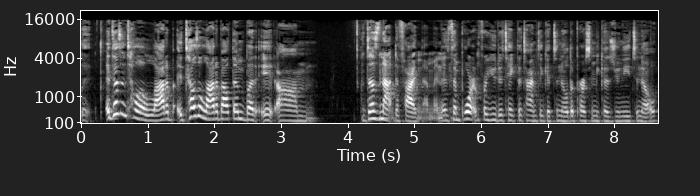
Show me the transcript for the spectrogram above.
it doesn't tell a lot of, it tells a lot about them, but it, um, does not define them. And it's important for you to take the time to get to know the person because you need to know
